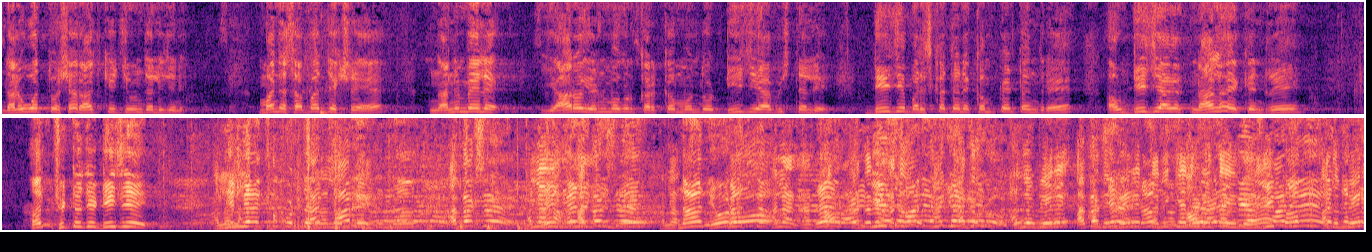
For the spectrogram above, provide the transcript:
ನಲವತ್ತು ವರ್ಷ ರಾಜಕೀಯ ಜೀವನದಲ್ಲಿದ್ದೀನಿ. ಮೊನ್ನೆ ಸಭಾಧ್ಯಕ್ಷೆ ನನ್ನ ಮೇಲೆ ಯಾರೋ ಹೆಣ್ಮಗರು ಕರ್ಕೊಂಬಂದು ಡಿ ಜಿ ಆಫೀಸ್ನಲ್ಲಿ ಡಿ ಜಿ ಬರೆಸ್ಕೊತಾನೆ ಕಂಪ್ಲೇಂಟ್ ಅಂದರೆ ಅವ್ನು ಡಿ ಜಿ ಆಗಕ್ಕೆ ನಾಲ್ ಅನ್ಫಿಟ್ ದಿ ಡಿ ಜಿ. ಅಲ್ಲ ಅಲ್ಲ, ಅಲ್ಲ, ಅಲ್ಲ, ಅದು- ಬೇರೆ ಅದು ಬೇರೆ ತನಿಖೆ ನಡೀತಾ ಇದೆ. ಅದು ಬೇರೆ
